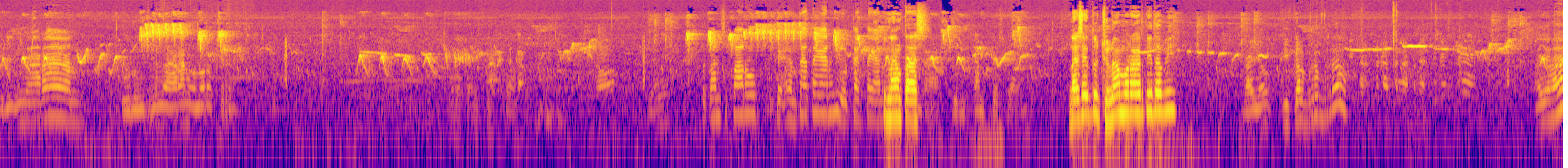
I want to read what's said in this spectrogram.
Gunung Ungaran. Gunung Ungaran ngono reger. Tekan separuh TNTTN yo TTN. Nang tas. Kan Nah saya tujuh nama ngerti tapi. Lah yo gigal bro-bro. Ayo ha,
